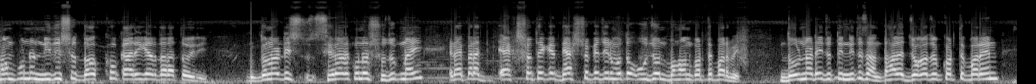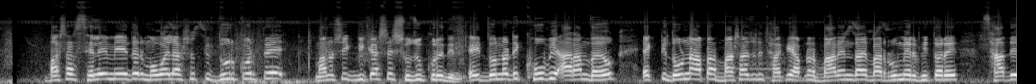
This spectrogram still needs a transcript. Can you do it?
সম্পূর্ণ নিজস্ব, দক্ষ কারিগর দ্বারা তৈরি। দোলনাটি সেরার কোনো সুযোগ নাই। এটা প্রায় একশো থেকে দেড়শো কেজির মতো ওজন বহন করতে পারবে। দোলনাটি যদি নিতে চান, তাহলে যোগাযোগ করতে পারেন। বাসার ছেলে মেয়েদের মোবাইল আসক্তি দূর করতে মানসিক বিকাশের সুযোগ করে দিন। এই দোলনাটি খুবই আরামদায়ক। একটি দোলনা আপনার বাসায় যদি থাকে, আপনার বারান্দায় বা রুমের ভিতরে, ছাদে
